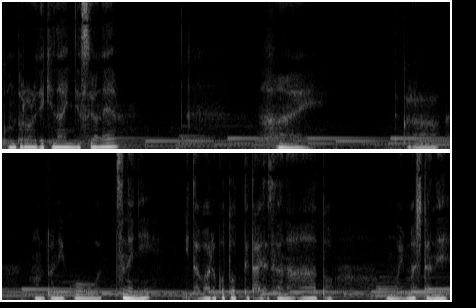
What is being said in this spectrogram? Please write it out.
コントロールできないんですよね。はい。だから本当にこう常にいたわることって大切だなと思いましたね。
